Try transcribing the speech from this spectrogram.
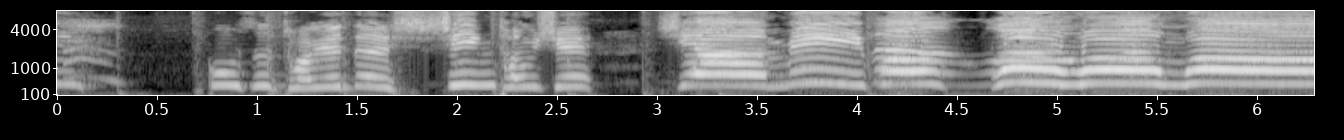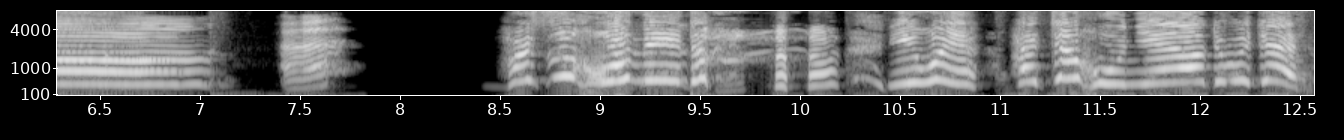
迎故事草原的新同学小蜜蜂，汪汪汪！哎，还是虎你的，因为还在虎年啊，对不对？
